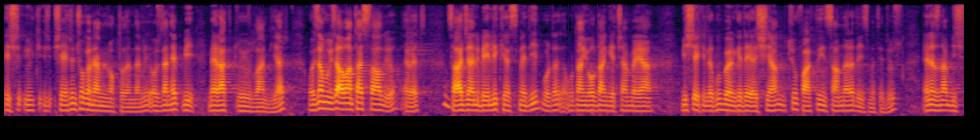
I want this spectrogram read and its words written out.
E, ülke- şehrin çok önemli noktalarından biri. O yüzden hep bir merak duyulan bir yer. O yüzden bu bize avantaj sağlıyor. Evet. Sadece hani belli kesme değil, burada buradan yoldan geçen veya bir şekilde bu bölgede yaşayan bütün farklı insanlara da hizmet ediyoruz. En azından bir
